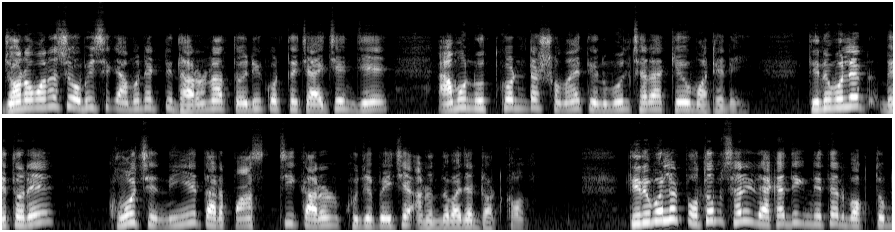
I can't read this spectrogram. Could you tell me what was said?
জনমানসে অভিষেক এমন একটি ধারণা তৈরি করতে চাইছেন যে, এমন উৎকণ্ঠার সময় তৃণমূল ছাড়া কেউ মাঠে নেই। তৃণমূলের ভেতরে খোঁজ নিয়ে তার পাঁচটি কারণ খুঁজে পেয়েছে আনন্দবাজার ডট কম। তৃণমূলের প্রথম সারির একাধিক নেতার বক্তব্য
